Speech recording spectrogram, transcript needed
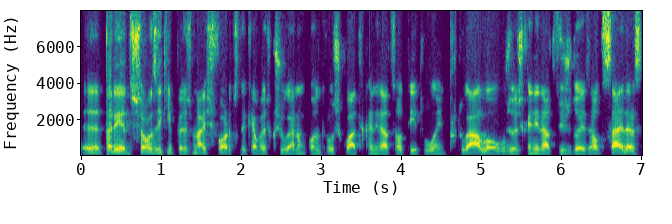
eh, Paredes são as equipas mais fortes daquelas que jogaram contra os quatro candidatos ao título em Portugal, ou os dois candidatos e os dois outsiders.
